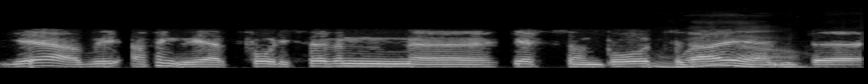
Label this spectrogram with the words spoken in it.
Yeah, we, I think we have 47 uh, guests on board today, wow. and uh,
